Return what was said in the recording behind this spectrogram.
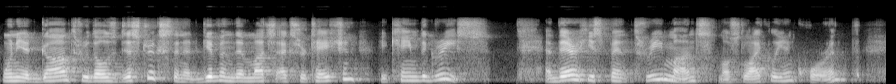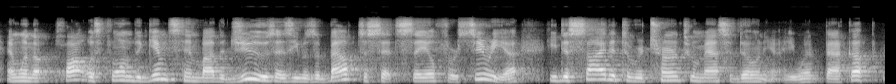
When he had gone through those districts and had given them much exhortation, he came to Greece. And there he spent three months, most likely in Corinth. And when the plot was formed against him by the Jews as he was about to set sail for Syria, he decided to return through Macedonia. He went back up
